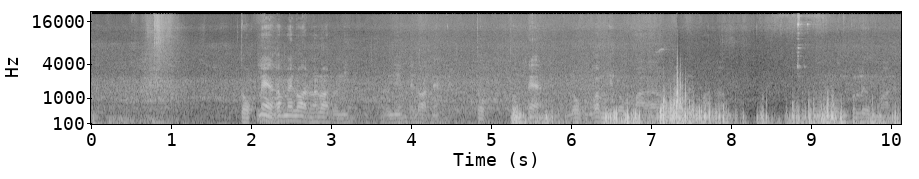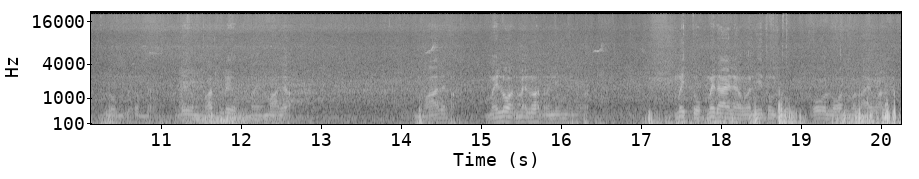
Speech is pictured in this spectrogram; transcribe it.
ตกแน่ครับไม่รอดไม่รอดวันนี้วันนี้ไม่รอดแน่ตกตกแน่ลมก็มีลมมาแล้วลมก็เริ่มมาแล้วลมเริ่มมาเริ่มพัดเริ่มไรมาแล้วมาแล้วไม่รอดไม่รอดวันนี้ไม่รอดไม่ตกไม่ได้แล้ววันนี้ต้องตกเพราะร้อนมาหลายวันแล้ว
